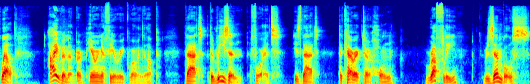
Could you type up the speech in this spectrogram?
Well, I remember hearing a theory growing up that the reason for it is that the character Hong roughly resembles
